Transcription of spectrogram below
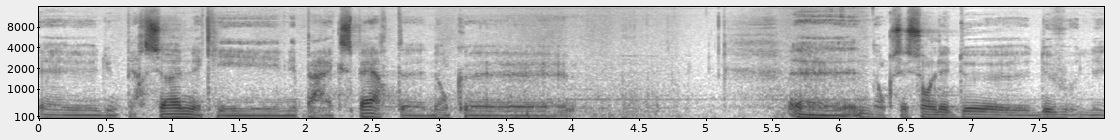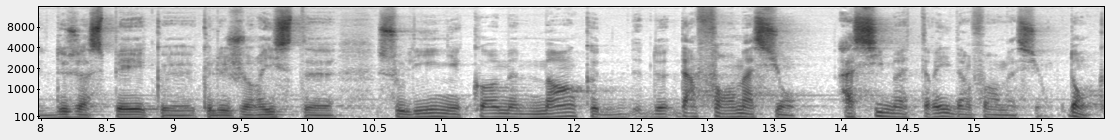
euh, d'une personne qui n'est pas experte, donc euh, donc ce sont les deux, deux, aspects que, que, le juriste souligne comme manque d'information, asymétrie d'information. Donc,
